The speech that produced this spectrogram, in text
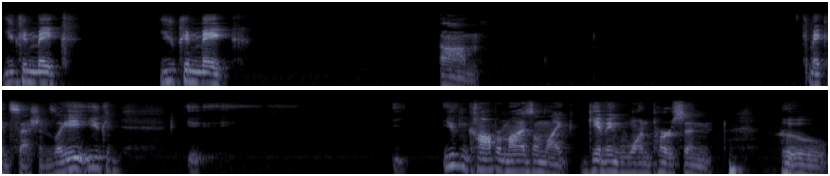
You can make, you can make, um, make concessions. Like you, you could. You, you can compromise on like giving one person who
